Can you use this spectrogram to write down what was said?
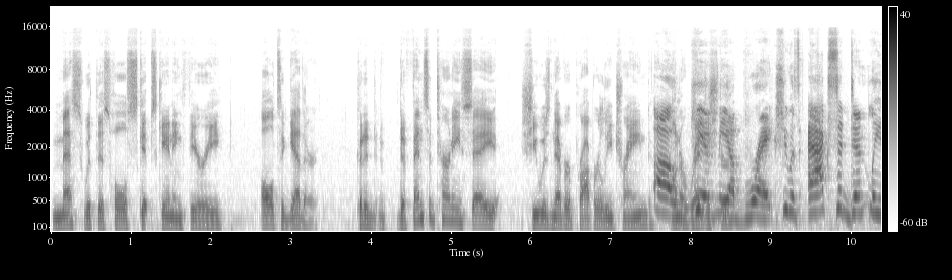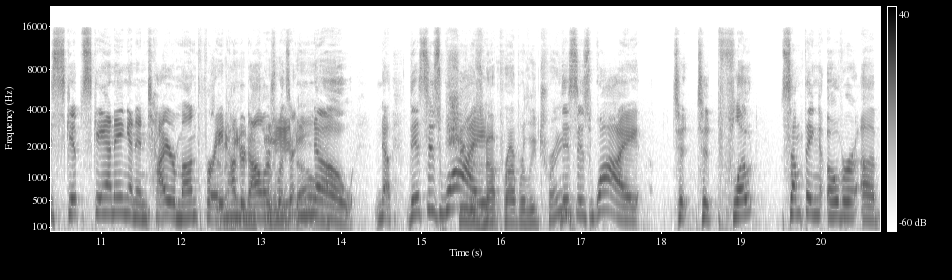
mess with this whole skip scanning theory altogether. Could a d- defense attorney say she was never properly trained oh, on a Oh, give me a break. She was accidentally skip scanning an entire month for eight hundred dollars. Was $728. no, no. This is why She was not properly trained. This is why to to float something over a,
